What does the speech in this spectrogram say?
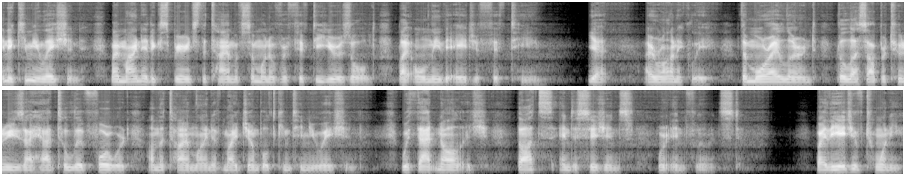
In accumulation, my mind had experienced the time of someone over fifty years old by only the age of fifteen. Yet, Ironically, the more I learned, the less opportunities I had to live forward on the timeline of my jumbled continuation. With that knowledge, thoughts and decisions were influenced. By the age of twenty,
